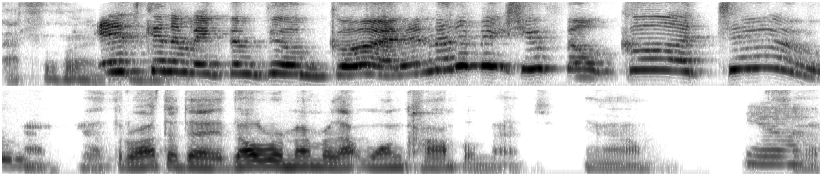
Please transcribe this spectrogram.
That's the thing. It's going to make them feel good, and then it makes you feel good too. Yeah, yeah, throughout the day, they'll remember that one compliment. You know. Yeah. So,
